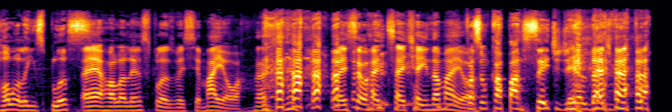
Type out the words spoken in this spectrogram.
HoloLens Plus. É, HoloLens Plus vai ser maior. vai ser um headset ainda maior. Vai ser um capacete de realidade virtual.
